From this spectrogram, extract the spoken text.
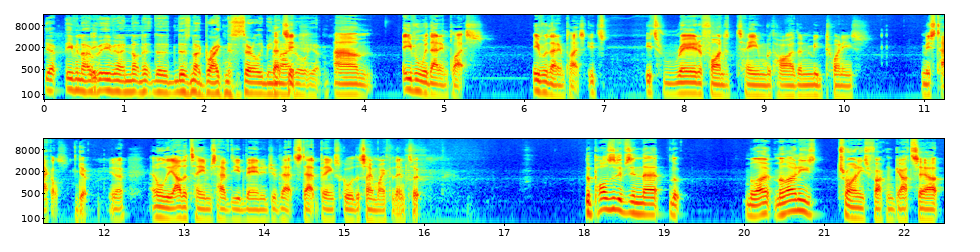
yep, even though even though not the, there's no break necessarily being made it. or yep. Um, even with that in place, even with that in place, it's it's rare to find a team with higher than mid twenties missed tackles. Yep. You know, and all the other teams have the advantage of that stat being scored the same way for them too. The positives in that look, Malo- Maloney's trying his fucking guts out.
